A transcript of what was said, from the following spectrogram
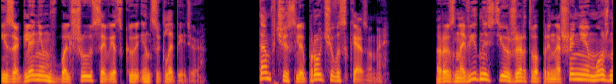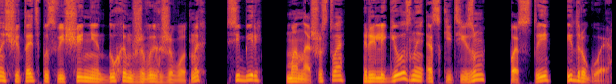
и заглянем в Большую советскую энциклопедию. Там, в числе прочего, сказано Разновидностью жертвоприношения можно считать посвящение духам живых животных, Сибирь, монашество, религиозный аскетизм, посты и другое.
